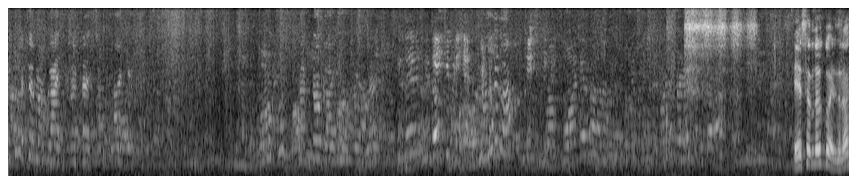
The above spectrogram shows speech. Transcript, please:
ഇത് വെച്ചാൽ ബ്ലാക്ക് റെഡ് അയച്ചു ബ്ലാക്ക് നോക്കും റെഡോ ബ്ലാക്കോ ഒക്കെയാണ് നല്ലതാ ഏസ് എന്തൊക്കെ വരുന്നല്ലോ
